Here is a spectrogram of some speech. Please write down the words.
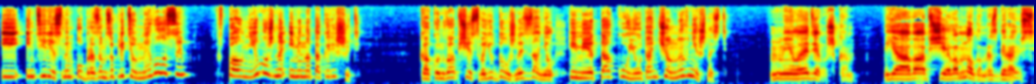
и интересным образом заплетенные волосы, вполне можно именно так и решить. Как он вообще свою должность занял, имея такую утонченную внешность? «Милая девушка, я вообще во многом разбираюсь»,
